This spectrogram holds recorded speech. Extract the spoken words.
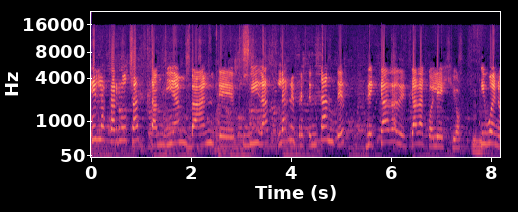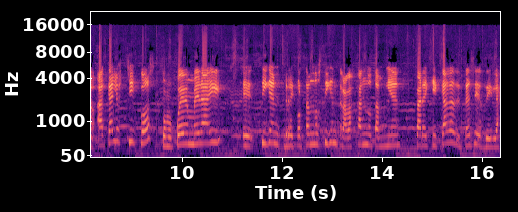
En las carrozas también van eh, subidas las representantes de cada, de cada colegio. Y bueno, acá los chicos, como pueden ver ahí, eh, siguen recortando, siguen trabajando también para que cada detalle de las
